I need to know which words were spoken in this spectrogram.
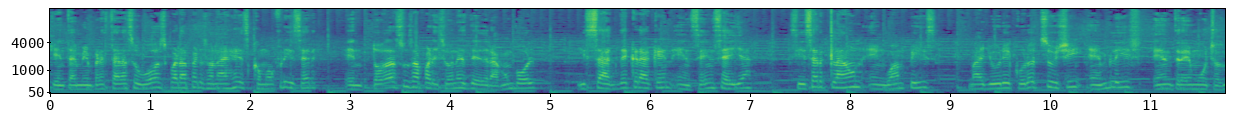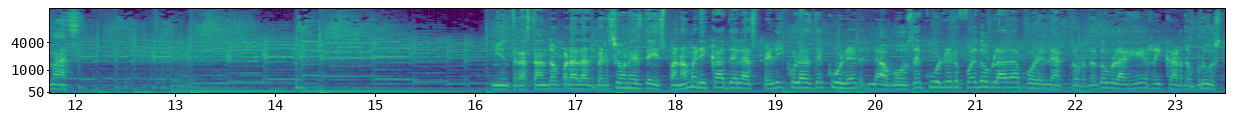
quien también prestará su voz para personajes como Freezer en todas sus apariciones de Dragon Ball, Isaac de Kraken en Saint Seiya, Caesar Clown en One Piece, Mayuri Kurotsushi en Bleach, entre muchos más. Mientras tanto, para las versiones de Hispanoamérica de las películas de Cooler, la voz de Cooler fue doblada por el actor de doblaje Ricardo Brust,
